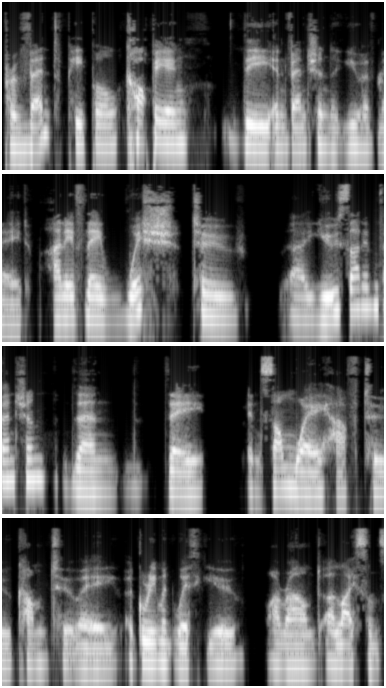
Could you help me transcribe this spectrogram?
prevent people copying the invention that you have made. And if they wish to uh, use that invention, then they in some way have to come to a agreement with you around a license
